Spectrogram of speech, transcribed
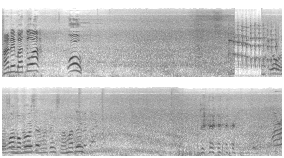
Ada batu ah. Uh. Yo, rumah GoPro itu. Selamat eh, selamat eh.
